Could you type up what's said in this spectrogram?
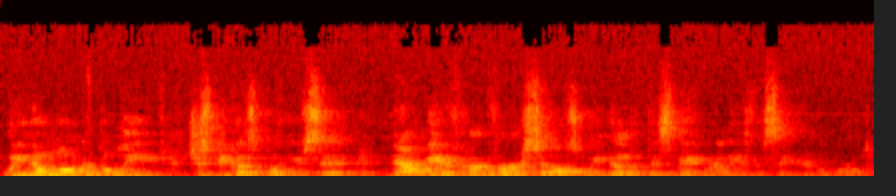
We no longer believe just because of what you said. Now we have heard for ourselves, and we know that this man really is the Savior of the world.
